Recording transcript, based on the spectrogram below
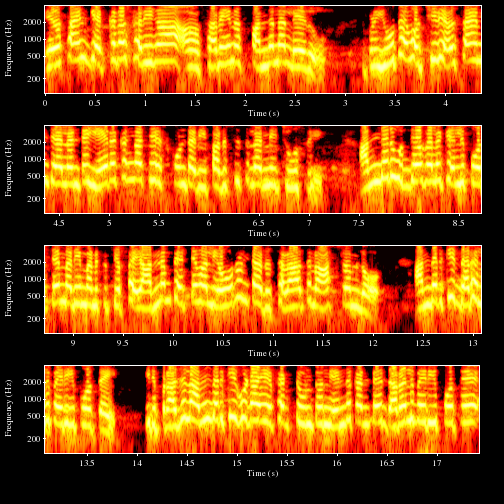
వ్యవసాయానికి ఎక్కడ సరిగా సరైన స్పందన లేదు. ఇప్పుడు యువత వచ్చి వ్యవసాయం చేయాలంటే ఏ రకంగా చేసుకుంటారు ఈ పరిస్థితులన్నీ చూసి? అందరూ ఉద్యోగాలకు వెళ్ళిపోతే మరి మనకు తెప్ప- అన్నం పెట్టే వాళ్ళు ఎవరుంటారు? తర్వాత రాష్ట్రంలో అందరికీ ధరలు పెరిగిపోతాయి. ఇది ప్రజలందరికీ కూడా ఎఫెక్ట్ ఉంటుంది. ఎందుకంటే ధరలు పెరిగిపోతే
